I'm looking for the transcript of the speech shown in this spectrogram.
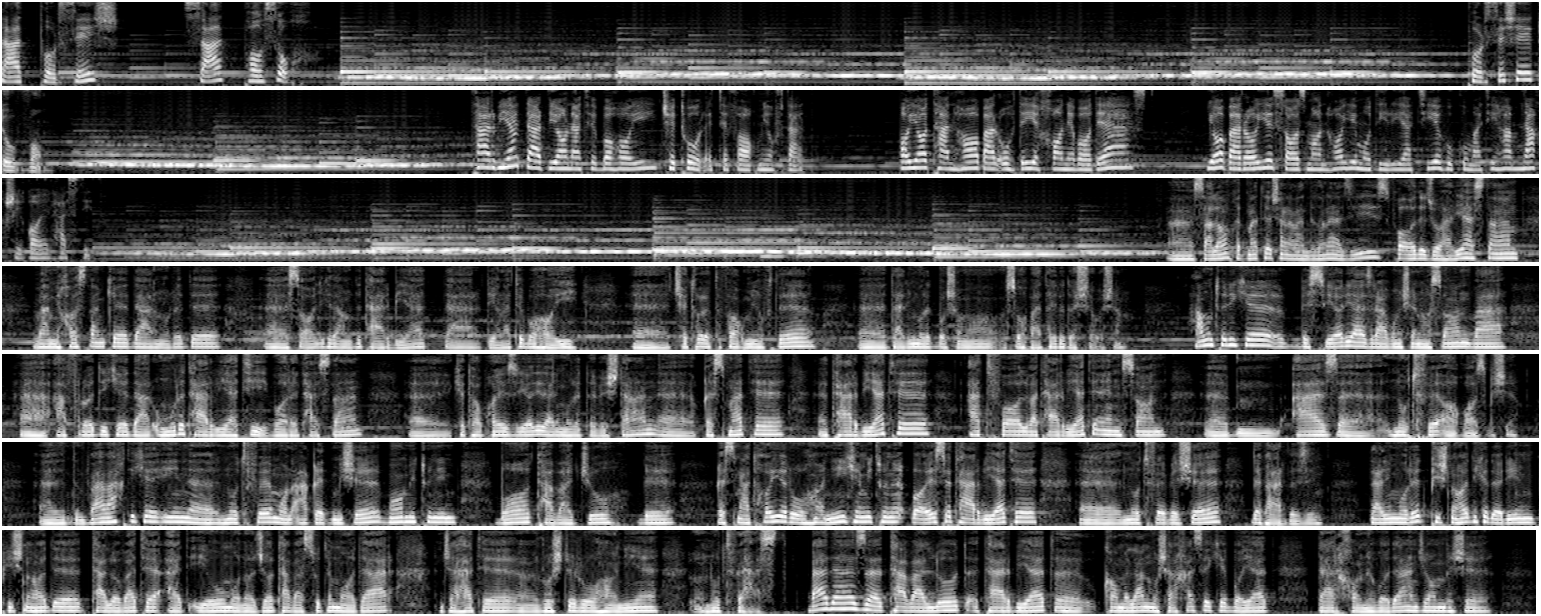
صد پرسش صد پاسخ. پرسش دوم. تربیت در دیانت باهایی چطور اتفاق می افتد؟ آیا تنها بر عهده خانواده است؟ یا برای سازمان های مدیریتی حکومتی هم نقشی قائل هستید؟ سلام خدمت شنوندگان عزیز فعاد جوهری هستم و می‌خواستم که در مورد سوالی که در مورد تربیت در دیانت باهایی چطور اتفاق میفته در این مورد با شما صحبت هایی رو داشته باشم. همونطوری که بسیاری از روانشناسان و افرادی که در امور تربیتی وارد هستند کتاب های زیادی در این مورد نوشتن قسمت تربیت اطفال و تربیت انسان از نطفه آغاز میشه. و وقتی که این نطفه منعقد میشه ما می‌تونیم با توجه به قسمت های روحانی که می‌تونه باعث تربیت نطفه بشه بپردازیم. در این مورد پیشنهادی که داریم پیشنهاد تلاوت ادعیه و مناجات توسط مادر جهت رشد روحانی نطفه هست. بعد از تولد تربیت کاملا مشخصه که باید در خانواده انجام بشه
